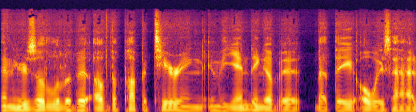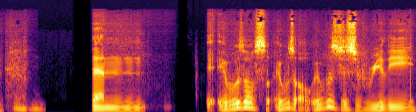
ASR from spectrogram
then here's a little bit of the puppeteering in the ending of it that they always had Mhm. then it was also it was it was just really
